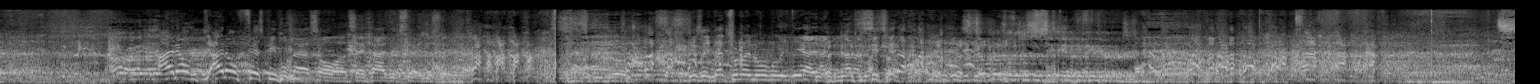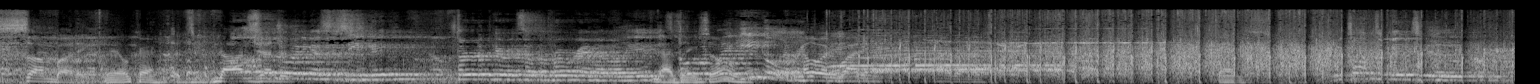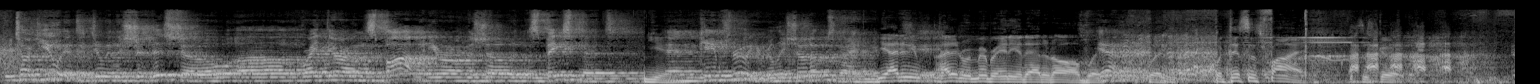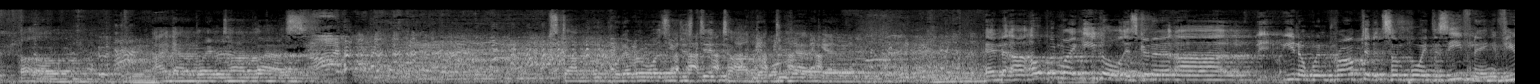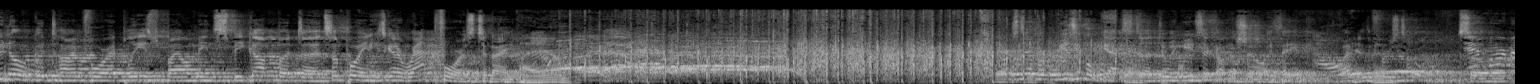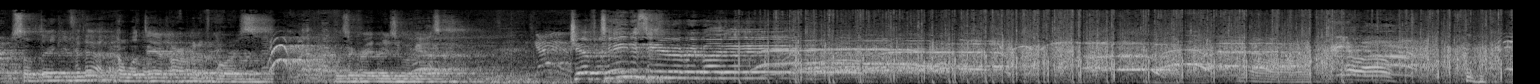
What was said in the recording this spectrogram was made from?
All right. I don't, I don't fist people's asshole on St. Patrick's Day, just so you know. He's like, that's what I normally do. Yeah, yeah, not Stoners will just stick in a finger. Somebody. Yeah, okay. Also Non-gender. joining us this evening, third appearance on the program, I believe. Think so. Eagle, everybody. Hello, everybody. We talked into, we talked you into doing this, sh- this show uh, right there on the spot when you were on the show in the basement. Yeah. And you came through. You really showed up tonight. Yeah, I didn't. Even, I didn't remember any of that at all. But Yeah. but but this is fine. This is good. Uh oh. I gotta blame Todd Glass. Stop whatever it was you just did, Todd. Don't do that again. And uh, Open Mike Eagle is going to, uh, you know, when prompted at some point this evening, if you know a good time for it, please by all means speak up. But uh, at some point, he's going to rap for us tonight. I am. First ever musical guest uh, doing music on the show, I think. Might be the first time. So, so thank you for that. Oh, well, Dan Harmon, of course, was a great musical guest. Jeff Tate is here, everybody! Hello.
